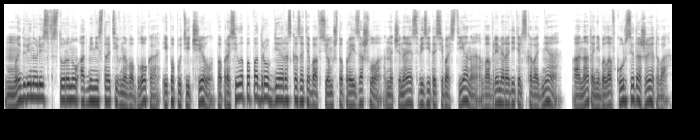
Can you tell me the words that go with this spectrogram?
Мы двинулись в сторону административного блока, и по пути Чел попросила поподробнее рассказать обо всем, что произошло, начиная с визита Себастьяна во время родительского дня. Она-то не была в курсе даже этого.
